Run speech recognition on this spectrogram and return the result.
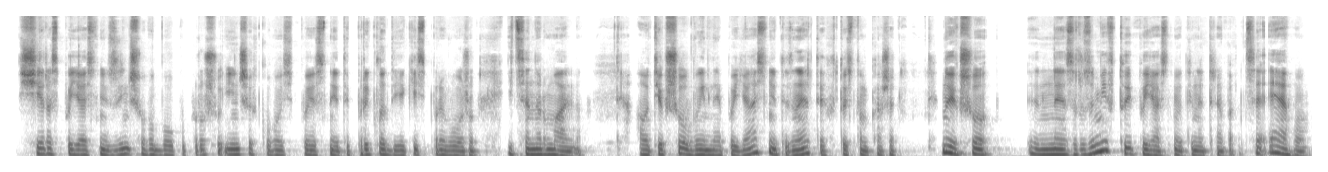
ще раз пояснюю з іншого боку, прошу інших когось пояснити, приклади якісь привожу, і це нормально. А от якщо ви не пояснюєте, знаєте, хтось там каже: ну, якщо не зрозумів, то і пояснювати не треба. Це его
